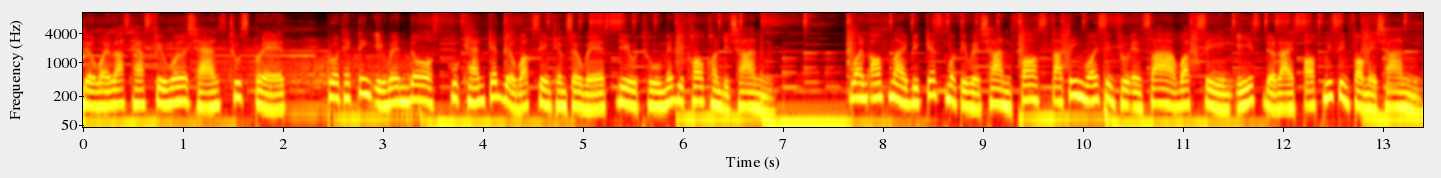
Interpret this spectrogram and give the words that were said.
the virus has fewer chance to spread, protecting even those who can't get the vaccine themselves due to medical condition. One of my biggest motivation for starting voice influenza vaccine is the rise of misinformation.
